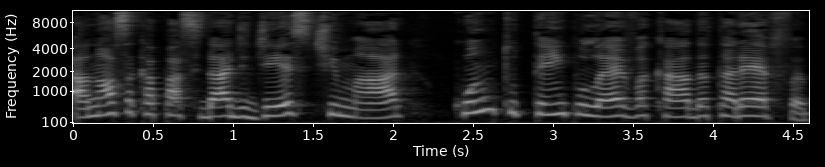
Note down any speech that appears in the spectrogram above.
a nossa capacidade de estimar quanto tempo leva cada tarefa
